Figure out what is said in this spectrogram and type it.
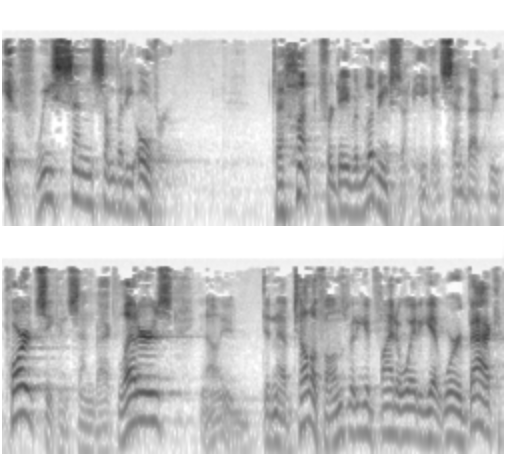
if we send somebody over to hunt for David Livingstone? He can send back reports, he can send back letters, you know, he didn't have telephones, but he could find a way to get word back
